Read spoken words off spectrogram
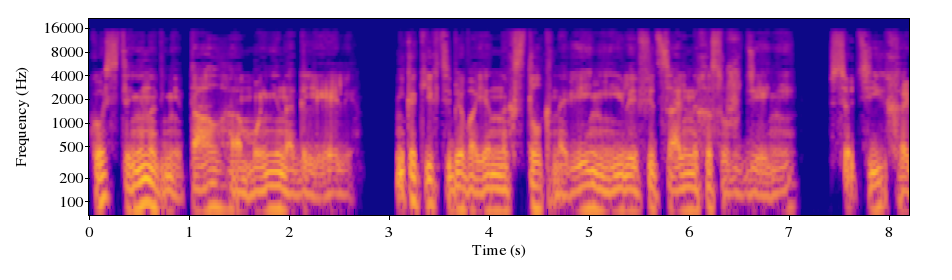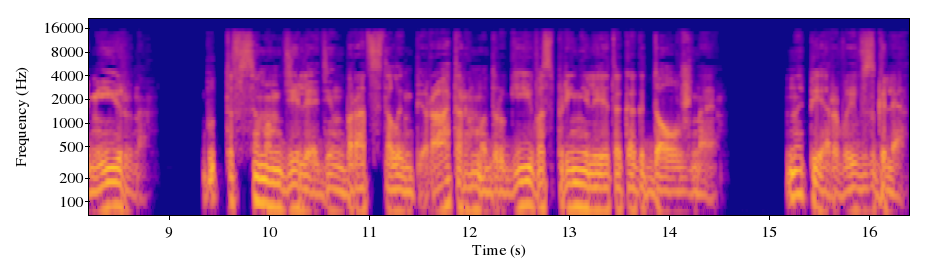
Костя не нагнетал, а мы не наглели. Никаких тебе военных столкновений или официальных осуждений. Все тихо, мирно. Будто в самом деле один брат стал императором, а другие восприняли это как должное. На первый взгляд.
